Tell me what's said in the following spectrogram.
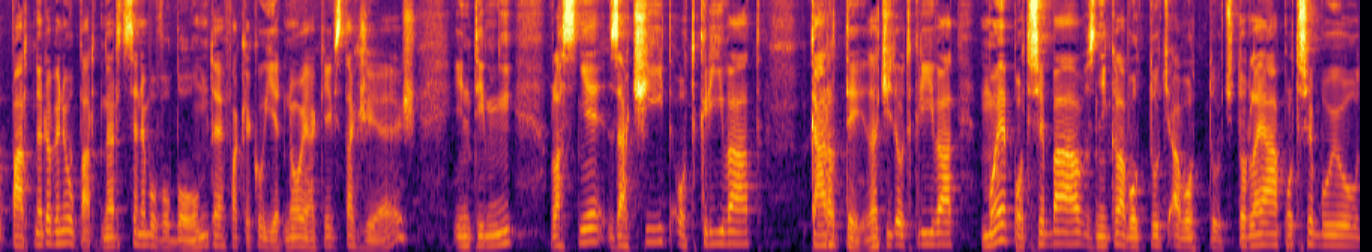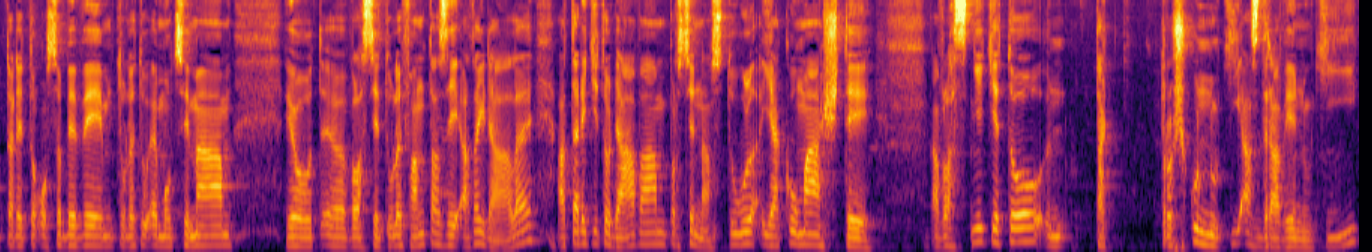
partnerovi nebo partnerce nebo obou, to je fakt jako jedno, jaký vztah žiješ, intimní, vlastně začít odkrývat karty, začít odkrývat, moje potřeba vznikla odtuď a odtuď. Tohle já potřebuju, tady to o sobě vím, tuhle tu emoci mám, jo, t, vlastně tuhle fantazii a tak dále. A tady ti to dávám prostě na stůl, jakou máš ty. A vlastně tě to tak trošku nutí a zdravě nutí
